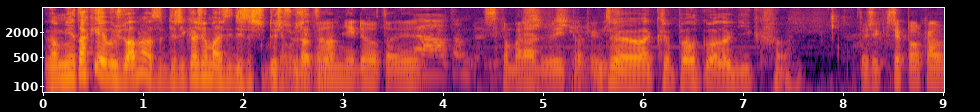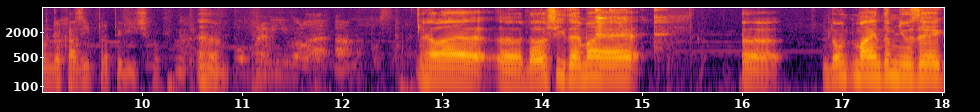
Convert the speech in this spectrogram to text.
No mě taky, už dávno jsem ti říkal, že máš když jdeš, jdeš čurat. Nemůžete nám někdo tady Já tam s kamarádem dojít pro pivíčko. jo, křepelku a tak dík. Takže křepelka nám dochází pro pivíčko. Poprvý, vole, a naposled. Hele, uh, další téma je uh, Don't mind the music,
